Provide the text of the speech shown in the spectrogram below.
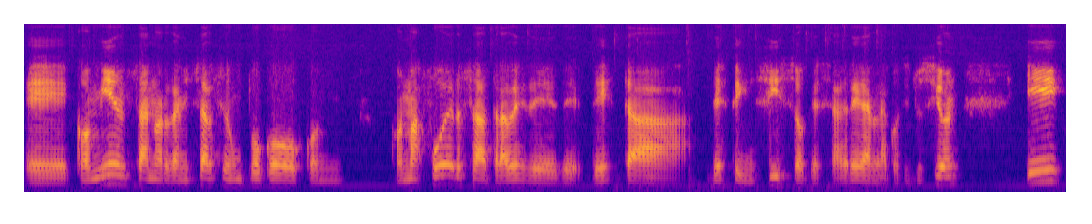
eh, comienzan a organizarse un poco con, más fuerza a través de, esta, de este inciso que se agrega en la Constitución y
